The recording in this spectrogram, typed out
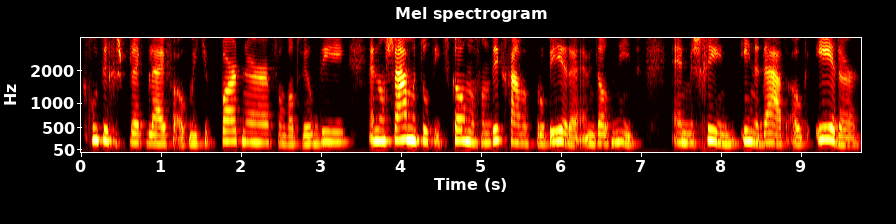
goed in gesprek blijven, ook met je partner. Van wat wil die? En dan samen tot iets komen van dit gaan we proberen en dat niet. En misschien inderdaad ook eerder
